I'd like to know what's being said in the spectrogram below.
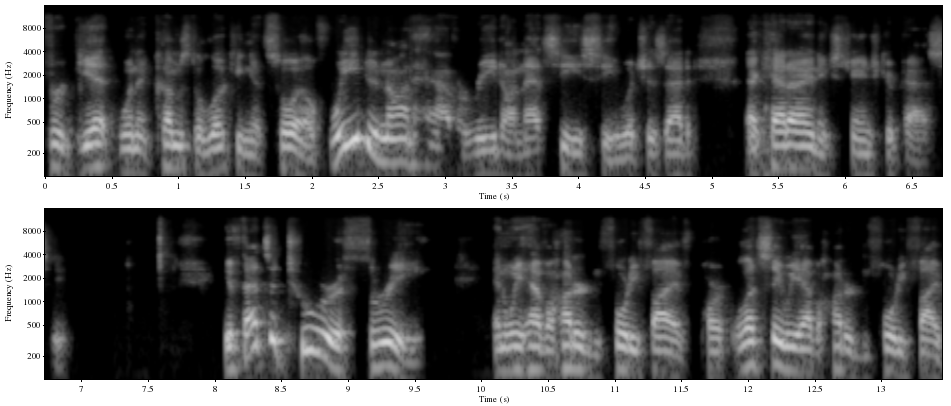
forget when it comes to looking at soil, if we do not have a read on that CEC, which is that, that cation exchange capacity, if that's a two or a three, and we have 145 part let's say we have 145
